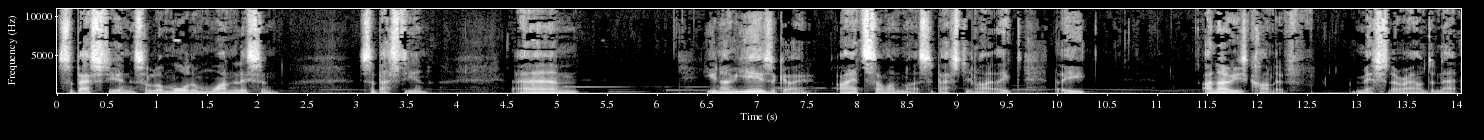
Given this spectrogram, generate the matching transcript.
Sebastian. It's a lot more than one listen. Sebastian. Um, you know, years ago, I had someone like Sebastian, like they, they, I know he's kind of messing around and that,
